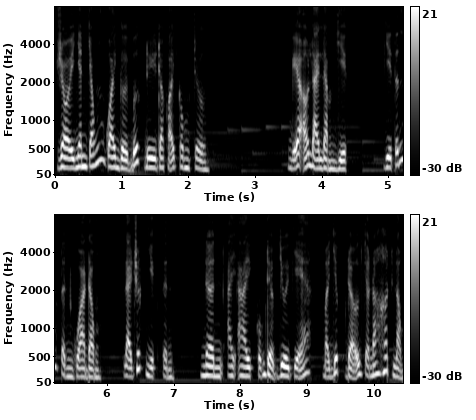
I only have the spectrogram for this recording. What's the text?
Rồi nhanh chóng quay người bước đi ra khỏi công trường. Nghĩa ở lại làm việc, Vì tính tình hòa đồng, Lại rất nhiệt tình, Nên ai ai cũng đều vui vẻ Mà giúp đỡ cho nó hết lòng.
